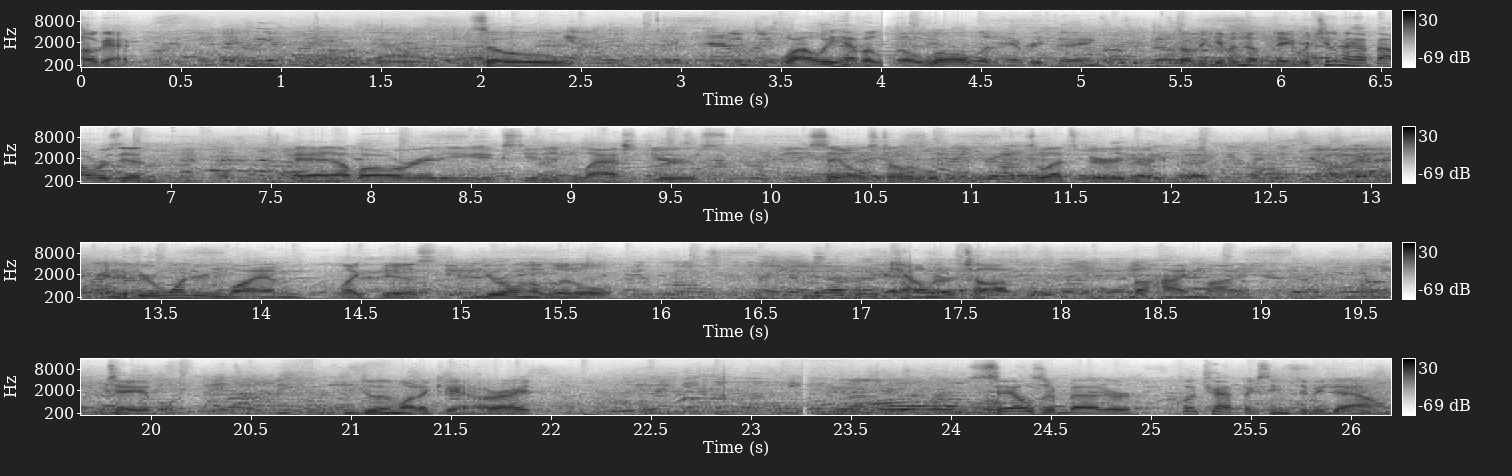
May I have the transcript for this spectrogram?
Okay. So while we have a, a lull and everything, I'm going to give an update. We're two and a half hours in, and I've already exceeded last year's sales total. So that's very, very good. And if you're wondering why I'm like this, you're on a little countertop behind my table. I'm doing what I can, all right? Sales are better. Foot traffic seems to be down.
